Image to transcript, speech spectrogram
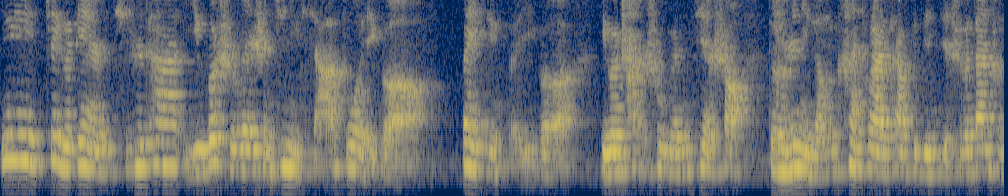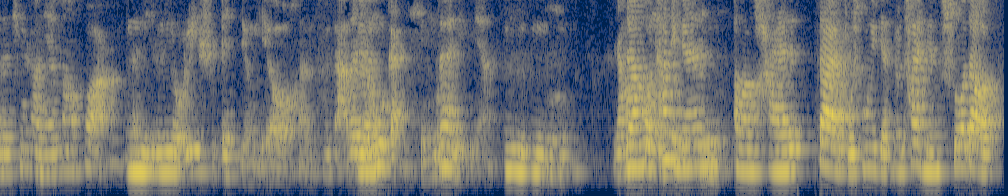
因为这个电影其实它一个是为神奇女侠做一个背景的一个一个阐述跟介绍，其实你能看出来，它不仅仅是个单纯的青少年漫画，它嗯其实有历史背景，也有很复杂的人物感情在里面。嗯嗯嗯。然然后后它里面呃还再补充一点，就是它里面说到，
